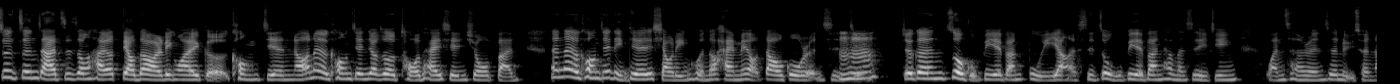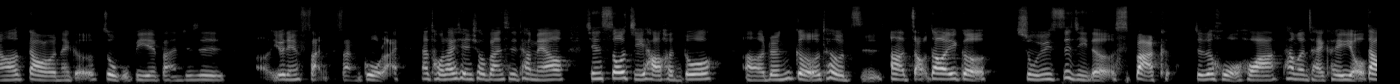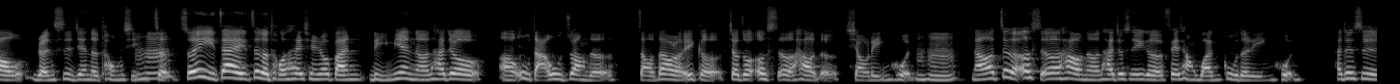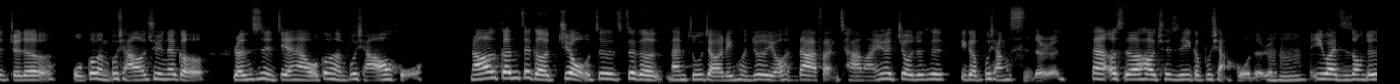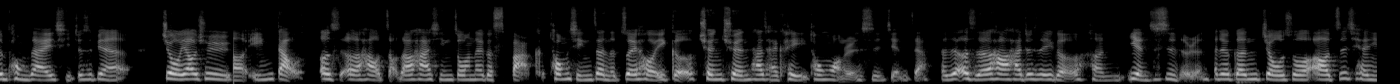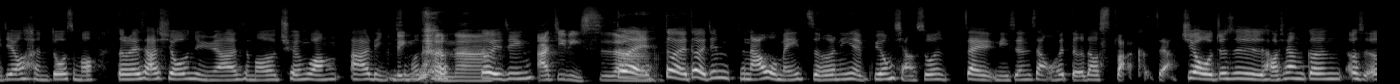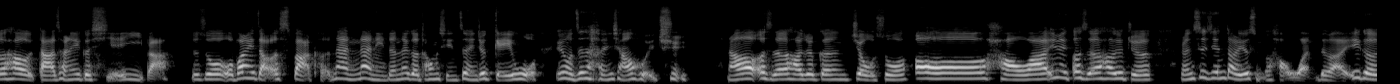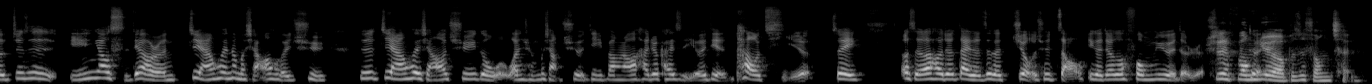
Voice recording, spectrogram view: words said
就挣扎之中，他又掉到了另外一个空间，然后那个空间叫做投胎先修班。那那个空间里，这些小灵魂都还没有到过人世间，嗯、就跟做古毕业班不一样的是，做古毕业班他们是已经完成人生旅程，然后到了那个做古毕业班，就是呃有点反反过来。那投胎先修班是他们要先收集好很多呃人格特质啊、呃，找到一个属于自己的 spark。就是火花，他们才可以有到人世间的通行证。嗯、所以在这个投胎先修班里面呢，他就呃误打误撞的找到了一个叫做二十二号的小灵魂。嗯、哼然后这个二十二号呢，他就是一个非常顽固的灵魂，他就是觉得我根本不想要去那个人世间啊，我根本不想要活。然后跟这个 Joe 这个这个男主角的灵魂就是有很大的反差嘛，因为 Joe 就是一个不想死的人。但二十二号却是一个不想活的人，嗯、意外之中就是碰在一起，就是变成。就要去呃引导二十二号找到他心中那个 spark 通行证的最后一个圈圈，他才可以通往人世间。这样，可是二十二号他就是一个很厌世的人，他就跟 Joe 说：“哦，之前已经有很多什么德雷莎修女啊，什么拳王阿里什么的，林肯啊，都已经阿基里斯啊，对对，都已经拿我没辙，你也不用想说在你身上我会得到 spark。这样，Joe 就是好像跟二十二号达成了一个协议吧。”就说我帮你找了 Spark，那那你的那个通行证你就给我，因为我真的很想要回去。然后二十二号就跟 Joe 说：“哦，好啊，因为二十二号就觉得人世间到底有什么好玩的啊？一个就是已经要死掉的人，竟然会那么想要回去，就是竟然会想要去一个我完全不想去的地方，然后他就开始有一点好奇了，所以。”二十二号就带着这个 Joe 去找一个叫做风月的人，是风月而不是风尘。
